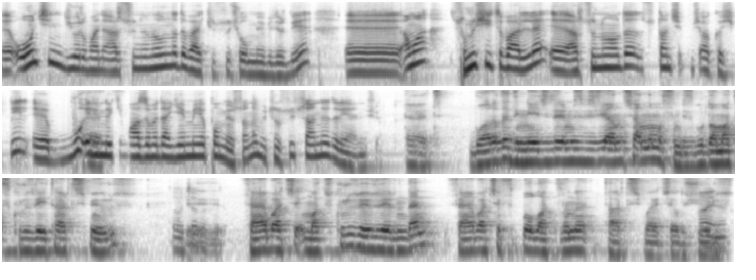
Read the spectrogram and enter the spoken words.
e, onun için diyorum hani Ersun Yanal'ın da belki suç olmayabilir diye. E, ama sonuç itibariyle e, Ersun sudan çıkmış ak kaşık değil. E, bu evet. elindeki malzemeden yeme yapamıyorsan da bütün suç sendedir yani şu. Evet. Bu arada dinleyicilerimiz bizi yanlış anlamasın. Biz burada Max Kruse'yi tartışmıyoruz. Tabii, tabii. E, Fenerbahçe Max Kruse üzerinden Fenerbahçe futbol aklını tartışmaya çalışıyoruz.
